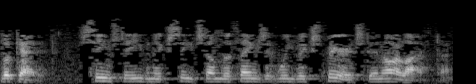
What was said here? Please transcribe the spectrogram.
Look at it. Seems to even exceed some of the things that we've experienced in our lifetime.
